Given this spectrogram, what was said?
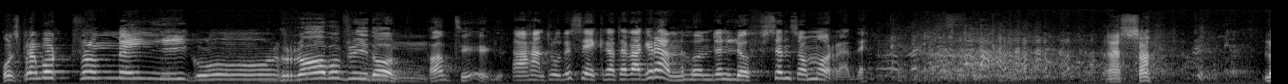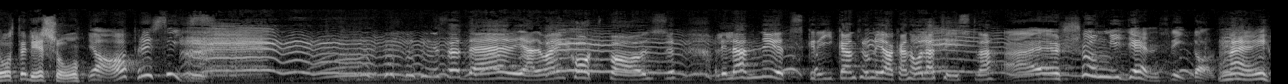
Hon sprang bort från mig igår. Bravo, Fridolf! Han teg. Ja, han trodde säkert att det var grannhunden Lufsen som morrade. Alltså, låter det så? Ja, precis. Sådär ja, det var en kort paus. Lilla nötskrikan tror ni jag kan hålla tyst va? Äh, sjung igen, Fridolf. Nej,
